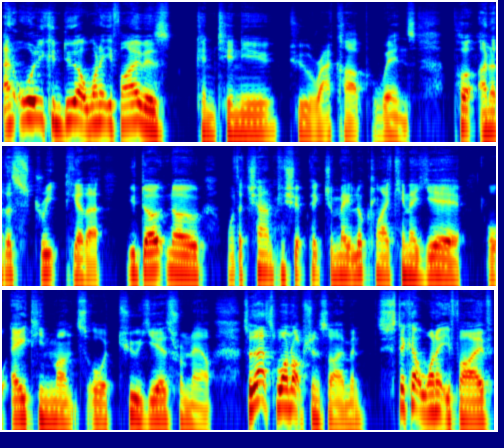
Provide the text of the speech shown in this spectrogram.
And all you can do at 185 is continue to rack up wins, put another streak together. You don't know what the championship picture may look like in a year or 18 months or two years from now. So that's one option, Simon. Stick at 185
